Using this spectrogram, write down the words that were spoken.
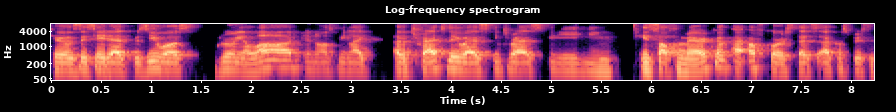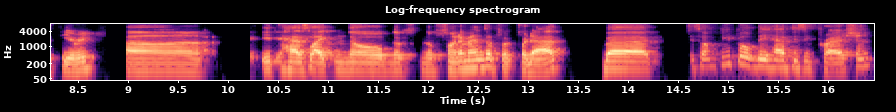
because they say that brazil was growing a lot and was being like a threat to the us interest in, in, in south america. Uh, of course that's a conspiracy theory. Uh, it has like no no, no fundamental for, for that. But some people they have this impression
